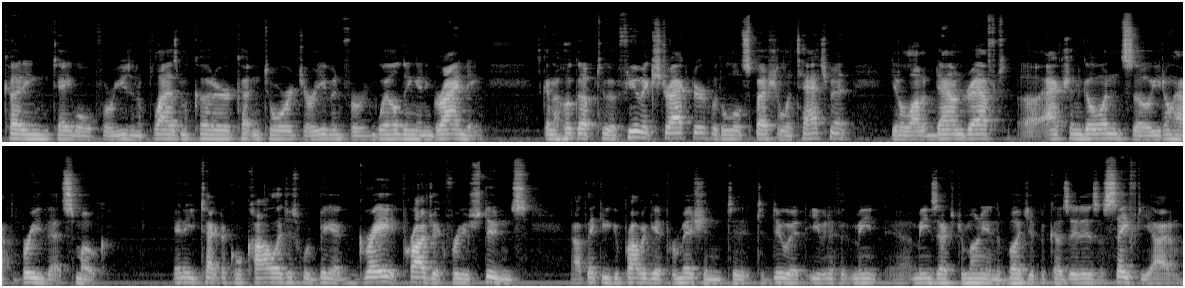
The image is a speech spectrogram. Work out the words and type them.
cutting table for using a plasma cutter, cutting torch, or even for welding and grinding. It's going to hook up to a fume extractor with a little special attachment, get a lot of downdraft uh, action going so you don't have to breathe that smoke. Any technical college, would be a great project for your students I think you could probably get permission to, to do it, even if it mean, uh, means extra money in the budget, because it is a safety item.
